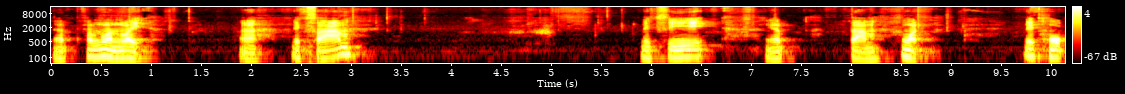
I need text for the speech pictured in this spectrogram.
นะครับคำนวณไว้อ่าเลขสาม เลขสี่นะครับ ตามงวด เลขหก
